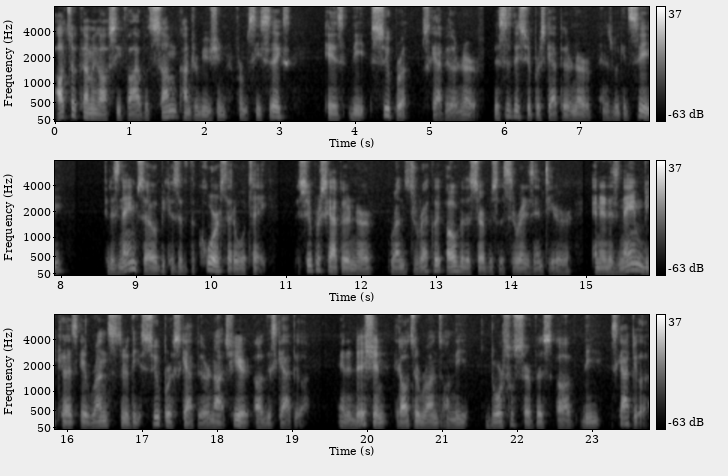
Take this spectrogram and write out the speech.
Also coming off C5 with some contribution from C6 is the suprascapular nerve. This is the suprascapular nerve, and as we can see, it is named so because of the course that it will take. The suprascapular nerve runs directly over the surface of the serratus anterior, and it is named because it runs through the suprascapular notch here of the scapula. In addition, it also runs on the dorsal surface of the scapula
